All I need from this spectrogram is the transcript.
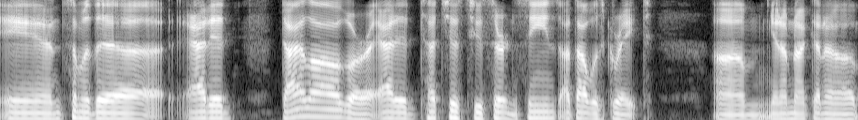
and some of the added dialogue or added touches to certain scenes I thought was great. Um, and I'm not gonna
